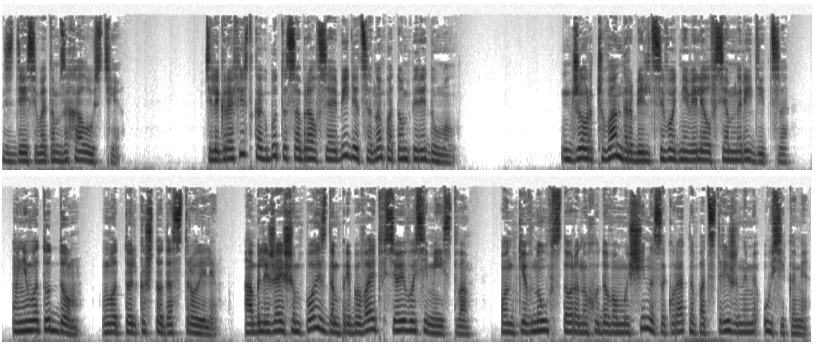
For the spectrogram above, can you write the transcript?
здесь, в этом захолустье. Телеграфист как будто собрался обидеться, но потом передумал. Джордж Вандербильд сегодня велел всем нарядиться. У него тут дом, вот только что достроили а ближайшим поездом прибывает все его семейство. Он кивнул в сторону худого мужчины с аккуратно подстриженными усиками,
